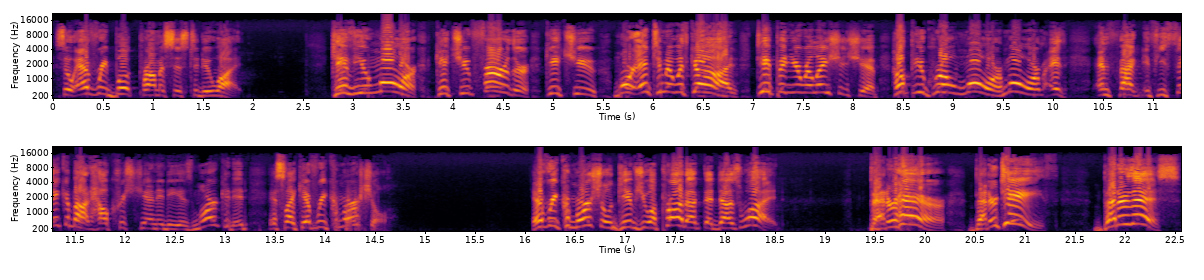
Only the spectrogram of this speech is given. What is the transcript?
So every book promises to do what? give you more, get you further, get you more intimate with God, deepen your relationship, help you grow more, more. In fact, if you think about how Christianity is marketed, it's like every commercial. Every commercial gives you a product that does what? Better hair, better teeth, better this,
